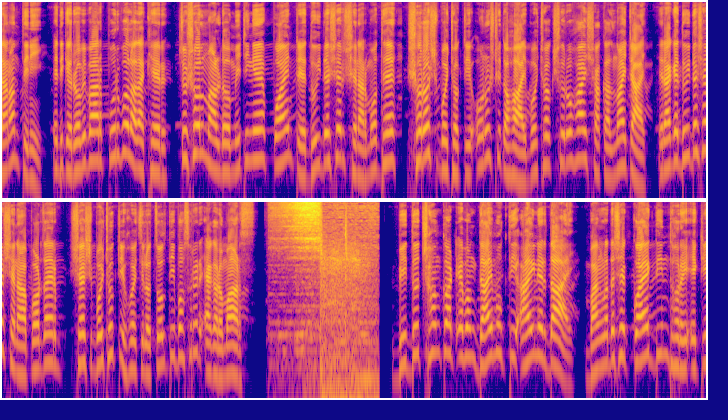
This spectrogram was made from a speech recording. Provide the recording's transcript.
জানান তিনি। এদিকে রবিবার পূর্ব লাদাখের চুশল মালডো মিটিংয়ে পয়েন্টে দুই দেশের সেনার মধ্যে ষোড়শ বৈঠকটি অনুষ্ঠিত হয়। বৈঠক শুরু হয় সকাল নয়টায়। এর আগে দুই দেশের সেনা পর্যায়ের শেষ বৈঠকটি হয়েছিল চলতি বছরের এগারো মার্চ। বিদ্যুৎ সংকট এবং দায়মুক্তি আইনের দায়। বাংলাদেশে কয়েকদিন ধরে একটি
